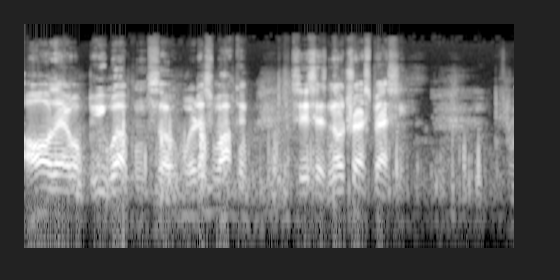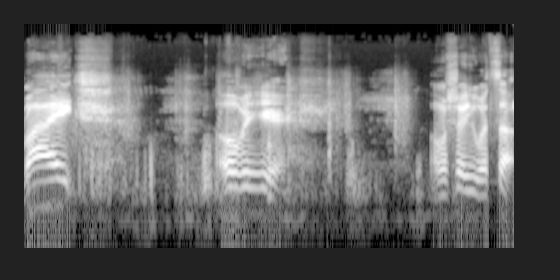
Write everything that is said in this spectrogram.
all there will be welcome. So we're just walking. See, it says no trespassing. Right over here. I'm gonna show you what's up.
